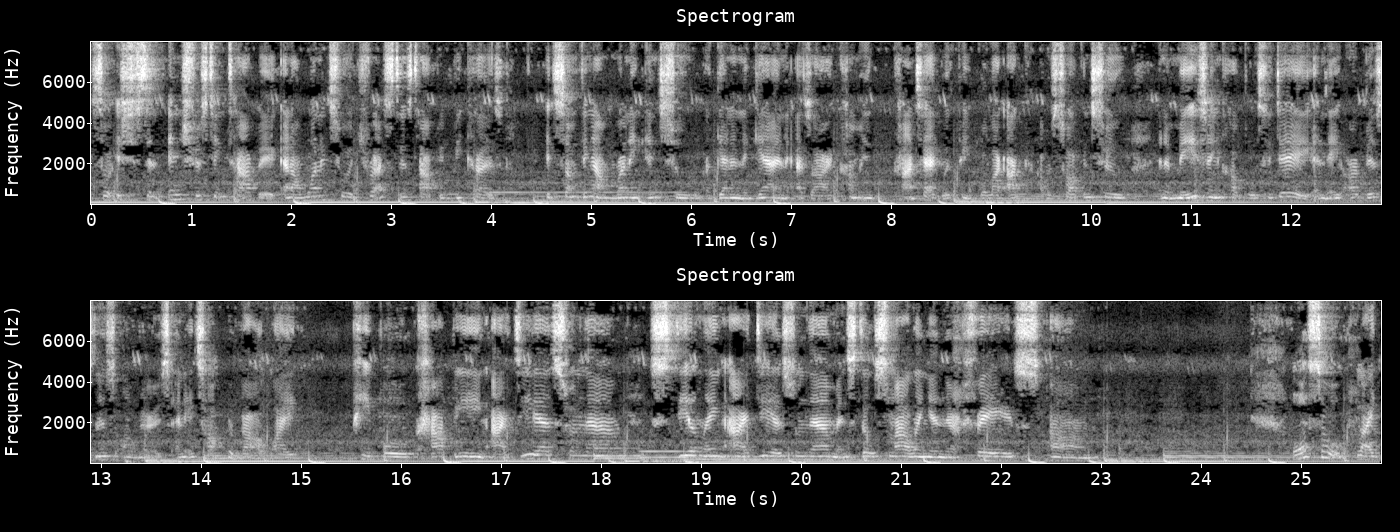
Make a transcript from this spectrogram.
So it's just an interesting topic, and I wanted to address this topic because it's something I'm running into again and again as I come in contact with people. Like I, I was talking to an amazing couple today, and they are business owners, and they talked about like people copying ideas from them, stealing ideas from them, and still smiling in their face. Um, also like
